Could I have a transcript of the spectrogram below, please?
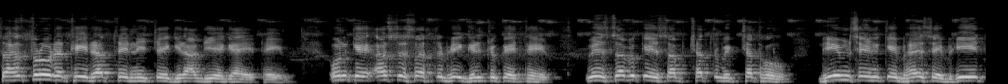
सहस्रो रथी रथ से नीचे गिरा दिए गए थे। उनके अस्त्र शस्त्र भी गिर चुके थे। वे सब के सब छत विक्षत हो भीमसेन के भय से भीत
